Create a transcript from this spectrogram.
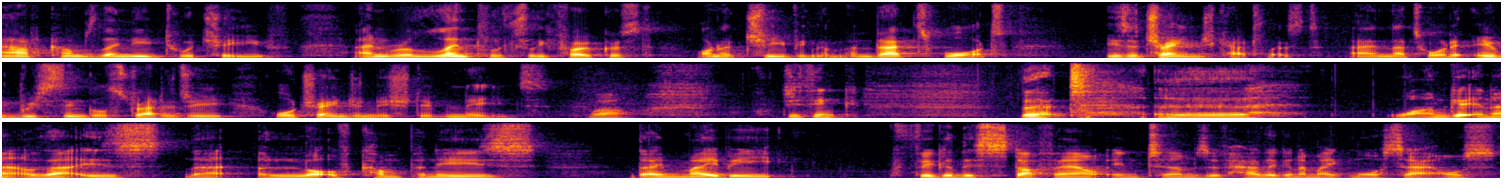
outcomes they need to achieve and relentlessly focused on achieving them. And that's what is a change catalyst. And that's what every single strategy or change initiative needs. Wow. Do you think that uh, what I'm getting out of that is that a lot of companies they maybe figure this stuff out in terms of how they're going to make more sales.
